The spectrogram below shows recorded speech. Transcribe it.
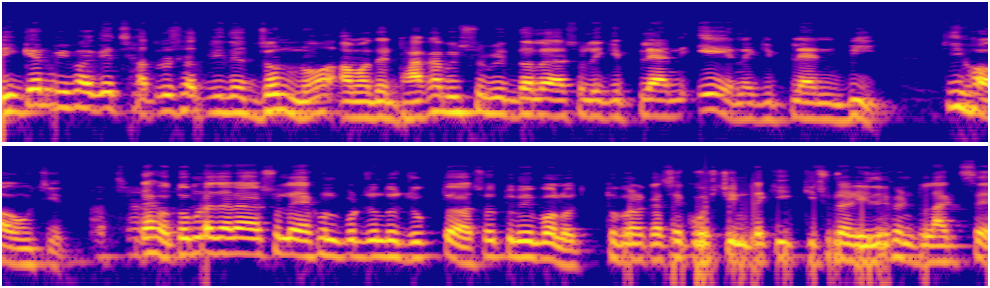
বিজ্ঞান বিভাগের ছাত্রছাত্রীদের জন্য আমাদের ঢাকা বিশ্ববিদ্যালয় আসলে কি প্ল্যান এ নাকি প্ল্যান বি কি হওয়া উচিত? আচ্ছা। দেখো তোমরা যারা আসলে এখন পর্যন্ত যুক্ত আছো তুমি বলো তোমার কাছে কোশ্চেনটা কি কিছুটা রিলেভেন্ট লাগছে?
